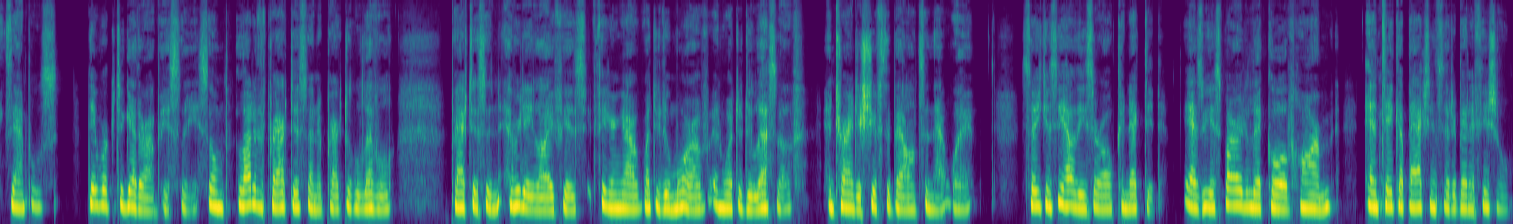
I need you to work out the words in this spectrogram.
examples. They work together, obviously. So a lot of the practice on a practical level, practice in everyday life is figuring out what to do more of and what to do less of and trying to shift the balance in that way. So you can see how these are all connected. As we aspire to let go of harm and take up actions that are beneficial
